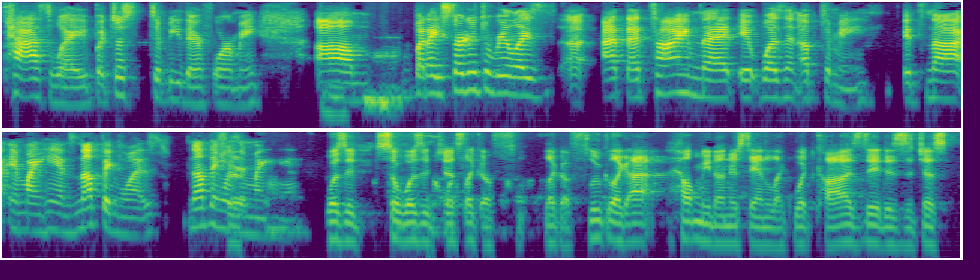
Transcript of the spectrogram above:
pathway but just to be there for me. Um mm-hmm. but i started to realize uh, at that time that it wasn't up to me. It's not in my hands. Nothing was. Nothing sure. was in my hands. Was it so was it just like a like a fluke? Like I, help me to understand like what caused it? Is it just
